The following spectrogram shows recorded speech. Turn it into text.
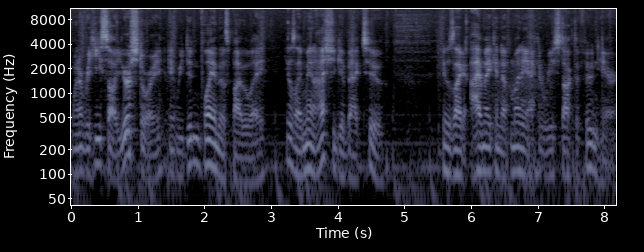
Whenever he saw your story, and we didn't plan this by the way, he was like, "Man, I should give back too." He was like, "I make enough money, I can restock the food in here."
